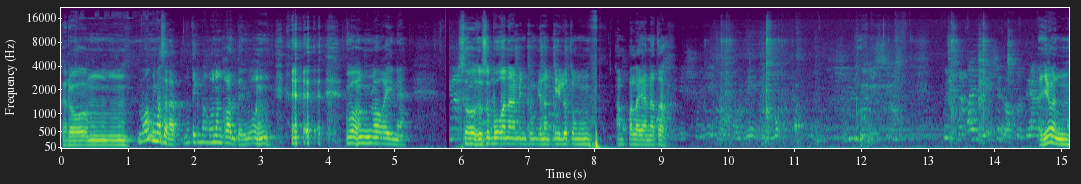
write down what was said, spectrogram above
Pero um, mukhang masarap. Natikman ko ng konti. Mukhang, mukhang okay na. So, susubukan namin kung ilang kilo tong ampalaya na to. Ayun.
